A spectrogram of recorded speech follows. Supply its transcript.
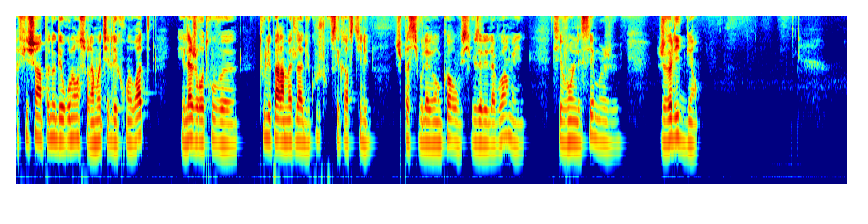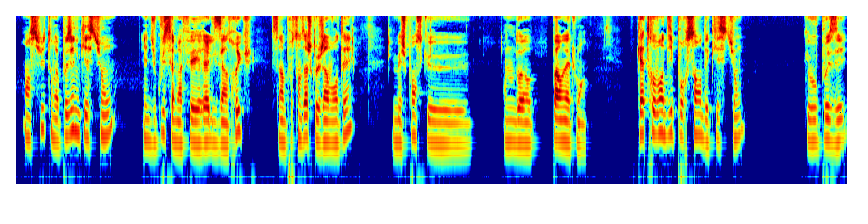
afficher un panneau déroulant sur la moitié de l'écran droite. Et là, je retrouve tous les paramètres là. Du coup, je trouve c'est grave stylé. Je sais pas si vous l'avez encore ou si vous allez l'avoir, mais si vous le laissez, moi je, valide bien. Ensuite, on m'a posé une question et du coup, ça m'a fait réaliser un truc. C'est un pourcentage que j'ai inventé, mais je pense que on ne doit pas en être loin. 90% des questions que vous posez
